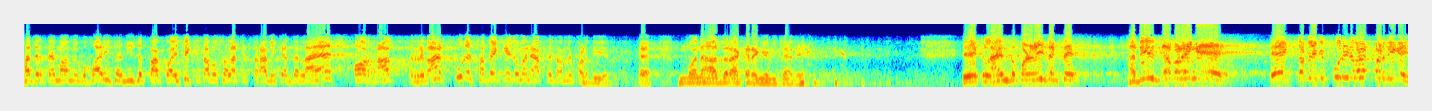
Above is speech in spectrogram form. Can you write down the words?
حضرت امام بخاری سے حدیث پاک کو ایسے کتاب صلاه التراوی کے اندر لایا ہے، اور روایت پورے صفحے کے جو میں نے آپ کے سامنے پڑھ دی ہے۔ ہاں، مناظرہ کریں گے بیچارے۔ ایک لائن تو پڑھ نہیں سکتے، حدیث کا پڑھیں گے۔ ایک سفے کی پوری روایت پڑھ دی گئی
